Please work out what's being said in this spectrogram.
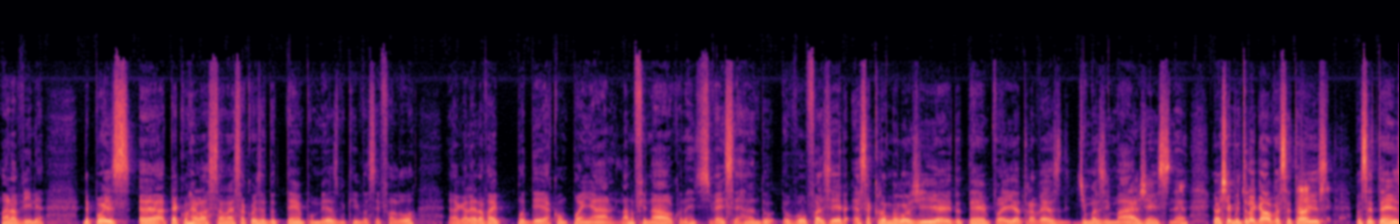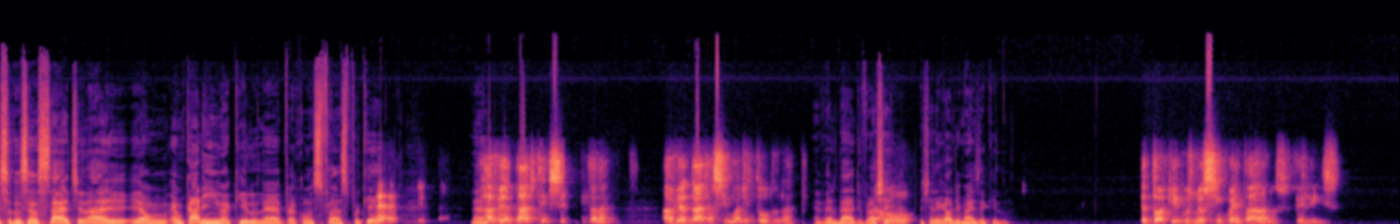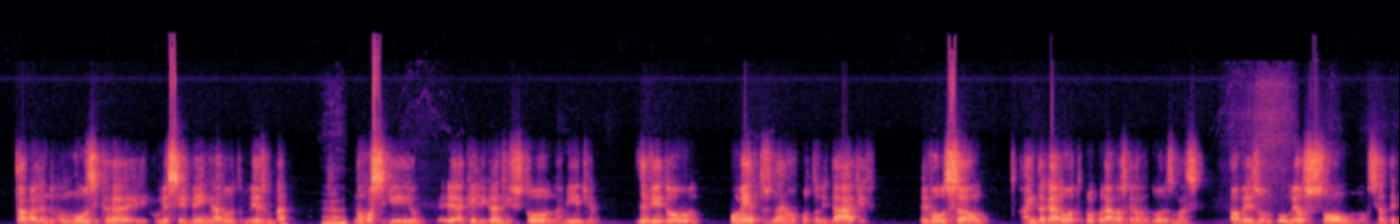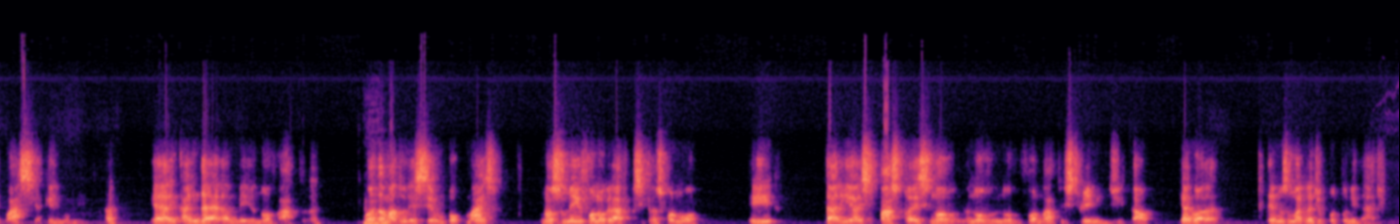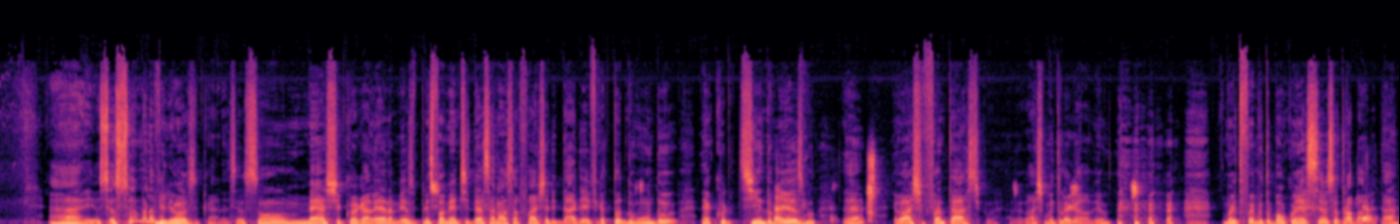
Maravilha. Depois, é, até com relação a essa coisa do tempo mesmo que você falou, a galera vai poder acompanhar lá no final, quando a gente estiver encerrando, eu vou fazer essa cronologia aí do tempo aí através de umas imagens, né? Eu achei muito legal você ter Ah, isso. Você tem isso no seu site lá e, e é, um, é um carinho aquilo, né, para com os fãs, porque É, né? a verdade tem que ser dita, né? A verdade acima de tudo, né? é verdade. Eu achei, Então- achei legal demais aquilo. Eu estou aqui com os meus 50 anos, feliz, trabalhando com música e comecei bem garoto mesmo, né? É, Não consegui aquele grande estouro na mídia devido momentos, né? Oportunidades, evolução. Ainda garoto, procurava as gravadoras, mas talvez o, o meu som não se adequasse àquele momento, né? E ainda era meio novato, né? Quando Uhum. amadureceu um pouco mais, nosso meio fonográfico se transformou e daria espaço para esse novo, novo, novo formato streaming digital. E agora temos uma grande oportunidade. Ah, o seu som é maravilhoso, cara. Seu som mexe com a galera mesmo, principalmente dessa nossa faixa de idade. Aí fica todo mundo né, curtindo mesmo, né? Eu acho fantástico. Eu acho muito legal, viu? muito, foi muito bom conhecer o seu trabalho, tá?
